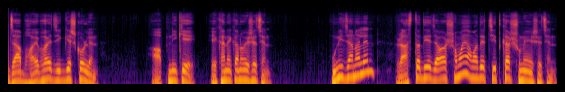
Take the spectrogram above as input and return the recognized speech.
যা ভয়ে ভয়ে জিজ্ঞেস করলেন, আপনি কে? এখানে কেন এসেছেন? উনি জানালেন রাস্তা দিয়ে যাওয়ার সময় আমাদের চিৎকার শুনে এসেছেন।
